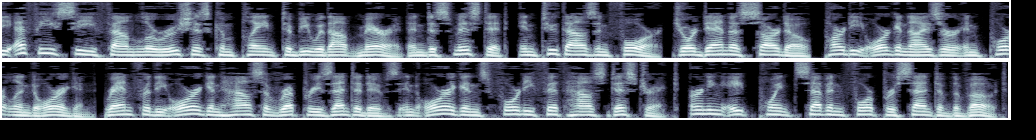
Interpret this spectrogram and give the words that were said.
The FEC found LaRouche's complaint to be without merit and dismissed it. In 2004, Jordana Sardo, party organizer in Portland, Oregon, ran for the Oregon House of Representatives in Oregon's 45th House District, earning 8.74% of the vote.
